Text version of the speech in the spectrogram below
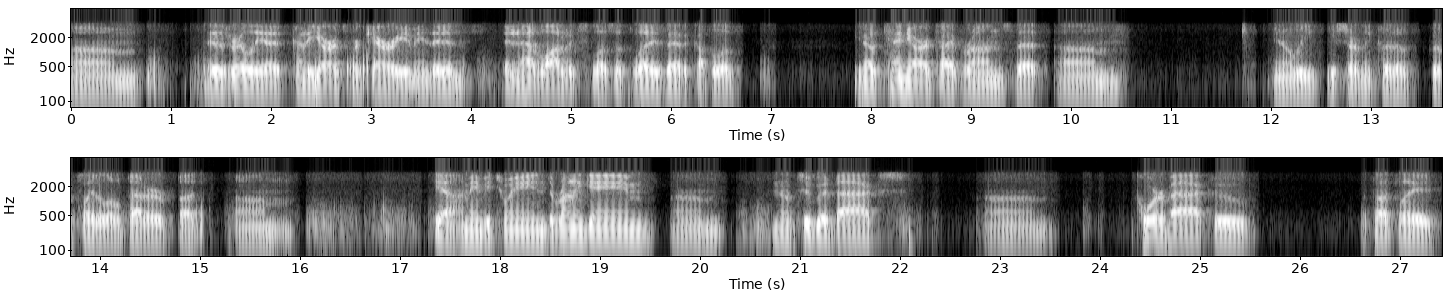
um, is really a kind of yards per carry. I mean they didn't they didn't have a lot of explosive plays. They had a couple of, you know, ten yard type runs that, um, you know, we, we certainly could have could have played a little better. But um, yeah, I mean, between the running game, um, you know, two good backs, um, quarterback who I thought played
